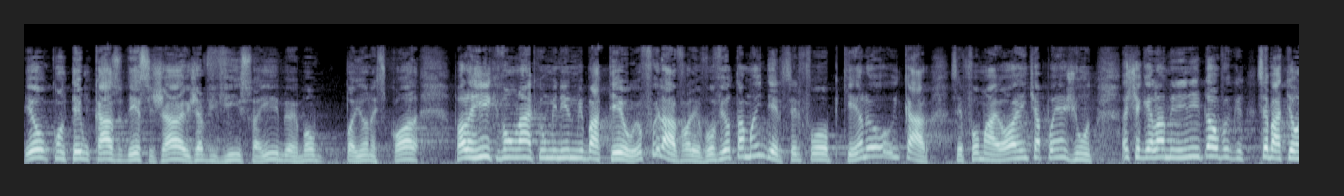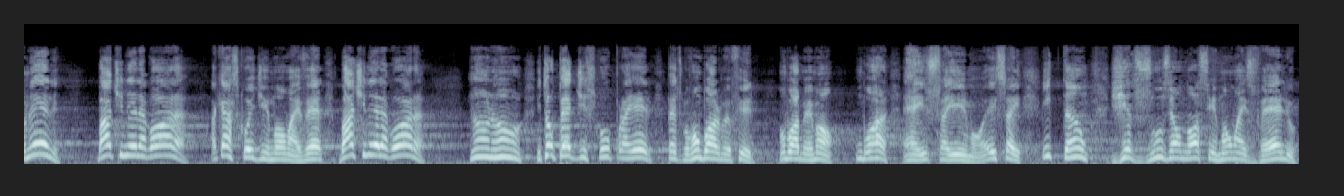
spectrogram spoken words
Eu contei um caso desse já, eu já vivi isso aí, meu irmão apanhou na escola. Paulo Henrique, vamos lá que um menino me bateu. Eu fui lá, falei, vou ver o tamanho dele. Se ele for pequeno, eu encaro. Se ele for maior, a gente apanha junto. Aí cheguei lá, o menino, então, você bateu nele? Bate nele agora. Aquelas coisas de irmão mais velho, bate nele agora. Não, não. Então pede desculpa para ele. Pede desculpa. Vamos embora, meu filho. Vamos embora, meu irmão. Vamos embora. É isso aí, irmão. É isso aí. Então, Jesus é o nosso irmão mais velho.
